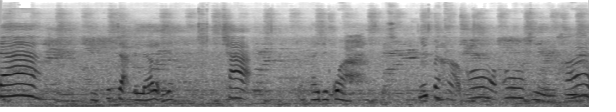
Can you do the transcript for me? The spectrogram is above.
จ้าหนูก็จะไปแล้วแบบนี้ยช่าไปดีกว่ารีบไปหาพ่อ พ่อหิวข้าว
